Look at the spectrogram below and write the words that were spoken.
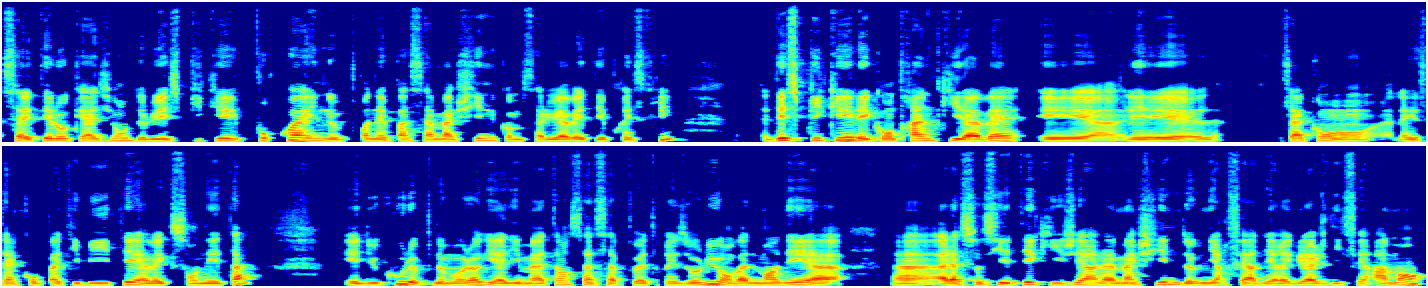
ça a été l'occasion de lui expliquer pourquoi il ne prenait pas sa machine comme ça lui avait été prescrit, d'expliquer les contraintes qu'il avait et les, les incompatibilités avec son état. Et du coup, le pneumologue, a dit, mais attends, ça, ça peut être résolu. On va demander à, à, la société qui gère la machine de venir faire des réglages différemment.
